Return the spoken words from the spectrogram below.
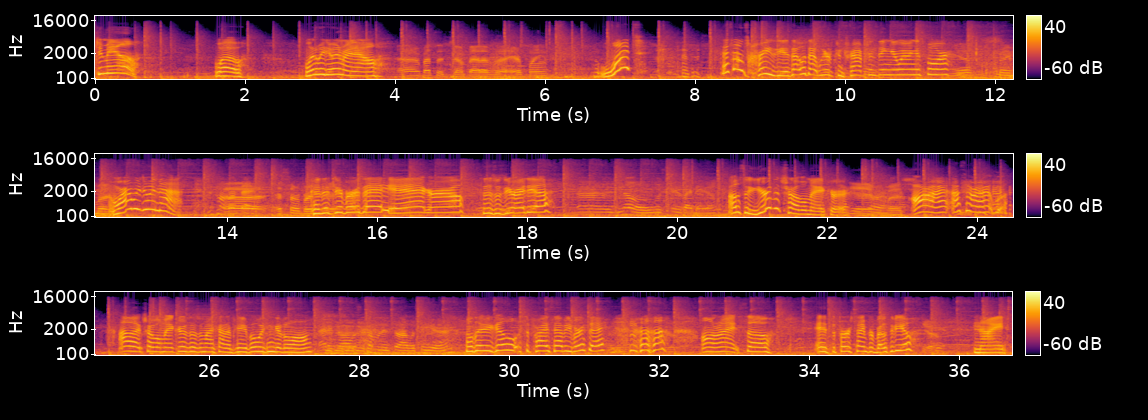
Jamile! Whoa. What are we doing right now? Uh, we're about to jump out of an airplane. What? That sounds crazy. Is that what that weird contraption thing you're wearing is for? Yeah, pretty much. Why are we doing that? It's my Uh, that's her birthday. Because it's your birthday? Yeah, girl. So this was your idea? Uh, no, it was his idea. Oh, so you're the troublemaker. Yeah, pretty much. All right, that's all right. I like troublemakers. Those are my kind of people. We can get along. I didn't know I was coming until I was here. Well, there you go. Surprise, happy birthday. all right, so it's the first time for both of you? Yeah. Nice.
